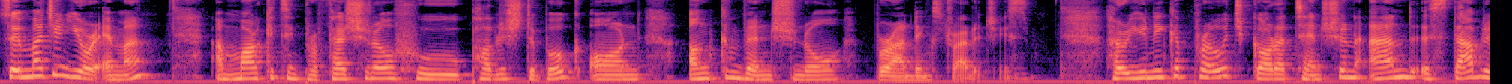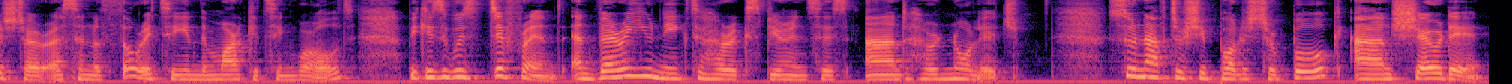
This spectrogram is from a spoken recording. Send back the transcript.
So imagine you're Emma, a marketing professional who published a book on unconventional branding strategies. Her unique approach got attention and established her as an authority in the marketing world because it was different and very unique to her experiences and her knowledge. Soon after she published her book and shared it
